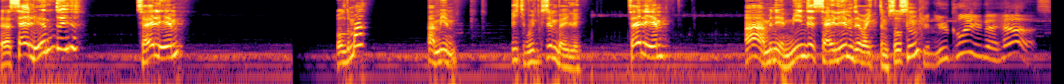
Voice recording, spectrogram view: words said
ә, сәлем дейді сәлем болды ма а мен бүйтіп өткіземін ба сәлем а міне мен де сәлем деп айттым сосын. Can you clean the house?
